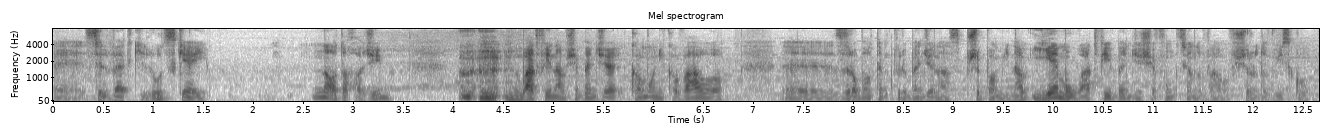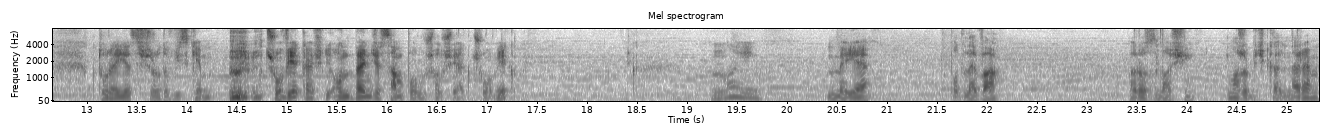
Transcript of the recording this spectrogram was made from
e, sylwetki ludzkiej, no o to chodzi. Łatwiej nam się będzie komunikowało e, z robotem, który będzie nas przypominał i jemu łatwiej będzie się funkcjonowało w środowisku, które jest środowiskiem człowieka, jeśli on będzie sam poruszał się jak człowiek. No i myje, podlewa, roznosi, może być kelnerem.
